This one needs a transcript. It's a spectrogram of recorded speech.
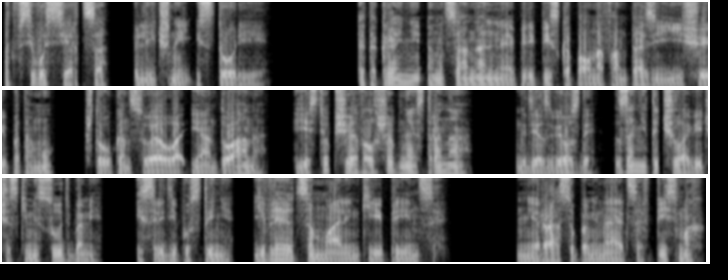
от всего сердца личной истории. Эта крайне эмоциональная переписка полна фантазии еще и потому, что у Консуэлла и Антуана есть общая волшебная страна, где звезды заняты человеческими судьбами, и среди пустыни являются маленькие принцы. Не раз упоминается в письмах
